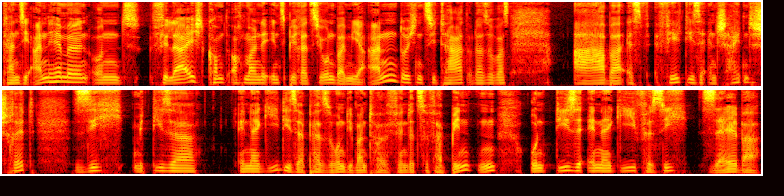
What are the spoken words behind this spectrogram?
kann sie anhimmeln und vielleicht kommt auch mal eine Inspiration bei mir an durch ein Zitat oder sowas. Aber es fehlt dieser entscheidende Schritt, sich mit dieser Energie dieser Person, die man toll findet, zu verbinden und diese Energie für sich selber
